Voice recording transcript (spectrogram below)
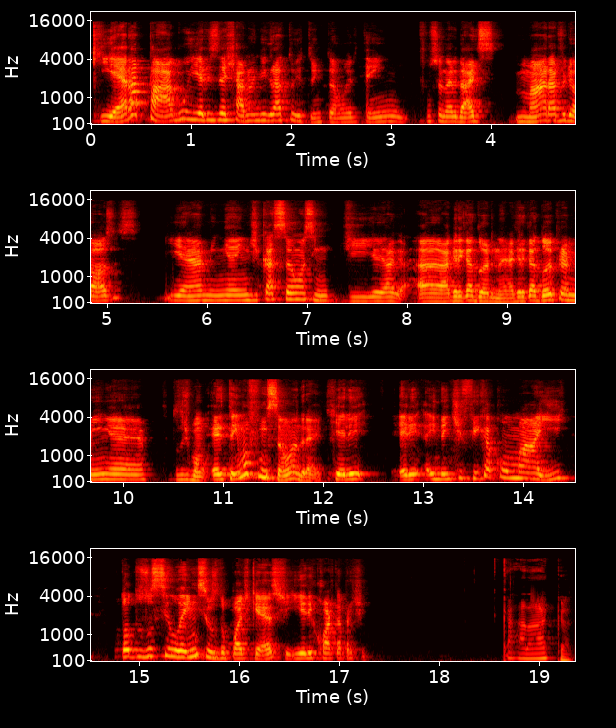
que era pago e eles deixaram ele gratuito. Então, ele tem funcionalidades maravilhosas e é a minha indicação, assim, de a- a- agregador, né? Agregador, pra mim, é tudo de bom. Ele tem uma função, André, que ele, ele identifica com uma AI todos os silêncios do podcast e ele corta pra ti. Caraca.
